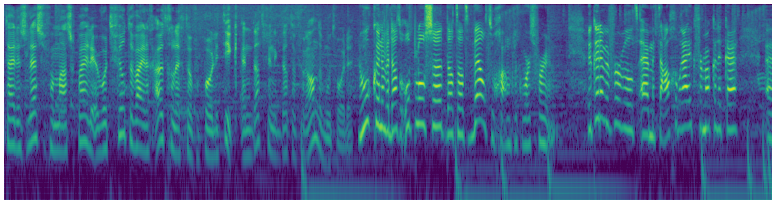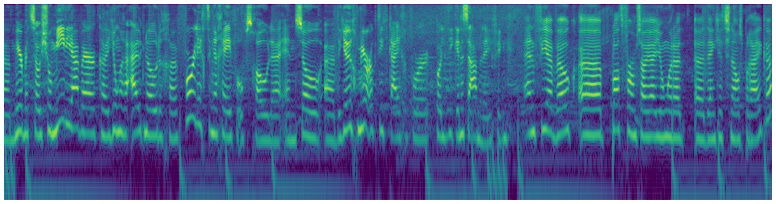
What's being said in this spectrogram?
tijdens lessen van maatschappijleer wordt veel te weinig uitgelegd over politiek. En dat vind ik dat er veranderd moet worden. Hoe kunnen we dat oplossen dat dat wel toegankelijk wordt voor hun? We kunnen bijvoorbeeld met taalgebruik vermakkelijken, uh, meer met social media werken, jongeren uitnodigen, voorlichtingen geven op scholen en zo uh, de jeugd meer actief krijgen voor politiek in de samenleving. En via welk platform zou jij jongeren denk je het snelst bereiken?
